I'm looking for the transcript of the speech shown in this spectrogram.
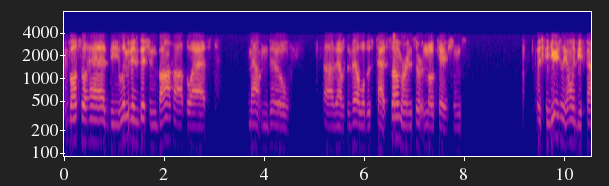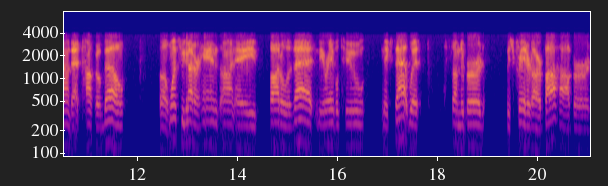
we've also had the limited edition Baja Blast Mountain Dew uh, that was available this past summer in certain locations, which can usually only be found at Taco Bell. But once we got our hands on a bottle of that, we were able to mix that with Thunderbird, which created our Baja Bird,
